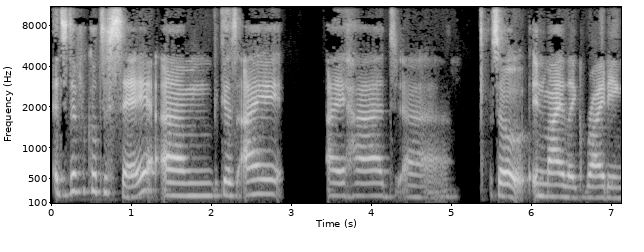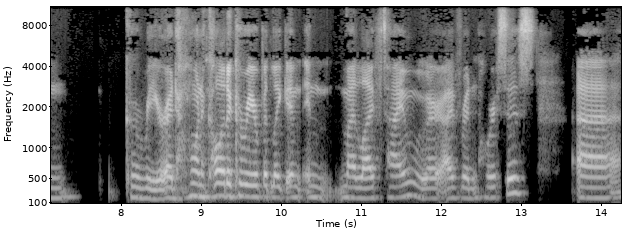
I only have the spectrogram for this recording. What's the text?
It's difficult to say um, because I I had uh, so in my like writing career, I don't want to call it a career, but like in in my lifetime where I've ridden horses. Uh,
